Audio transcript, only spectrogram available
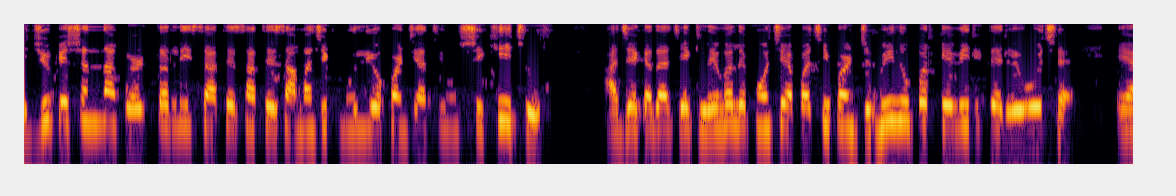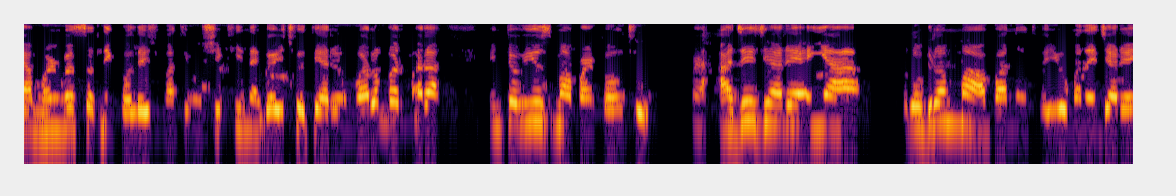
એજ્યુકેશનના ઘડતરની સાથે સાથે સામાજિક મૂલ્યો પણ જ્યાંથી હું શીખી છું. આજે કદાચ એક લેવલે પહોંચ્યા પછી પણ જમીન ઉપર કેવી રીતે રહેવું છે એ આ મણવસરની કોલેજમાંથી હું શીખીને ગઈ છું. ત્યારે હું વારંવાર મારા ઇન્ટરવ્યુઝમાં પણ કહું છું. પણ આજે જ્યારે અહીંયા પ્રોગ્રામમાં આવવાનું થયું, મને જ્યારે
